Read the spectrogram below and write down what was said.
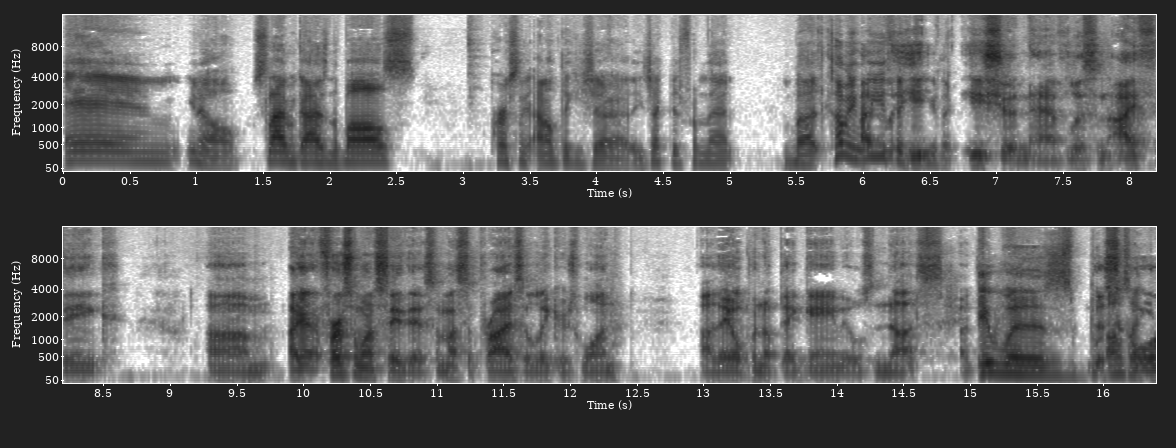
and you know slapping guys in the balls? Personally, I don't think he should have ejected from that. But tell me, what do you I- think? He, what you think? he shouldn't have. Listen, I think. Um, I got, first I want to say this. I'm not surprised the Lakers won. Uh, they opened up that game. It was nuts. It was the was score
